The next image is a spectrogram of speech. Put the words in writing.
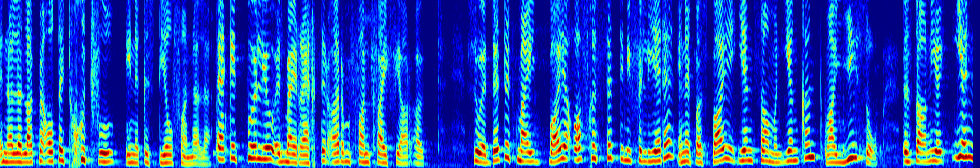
en hulle laat my altyd goed voel en ek is deel van hulle. Ek het polio in my regterarm van 5 jaar oud. So dit het my baie afgesit in die verlede en ek was baie eensaam aan een kant, maar hierso is daar nie een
